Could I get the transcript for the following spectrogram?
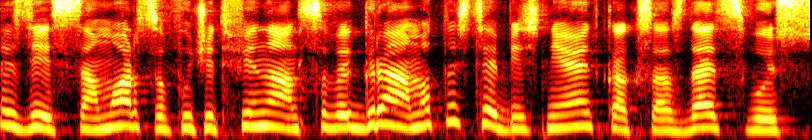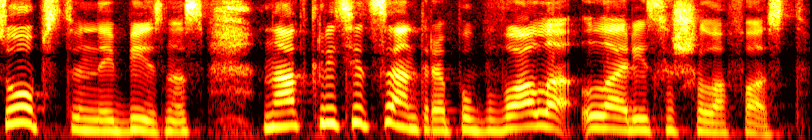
Здесь самарцев учат финансовой грамотности, объясняют, как создать свой собственный бизнес. На открытии центра побывала Лариса Шалафаст.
